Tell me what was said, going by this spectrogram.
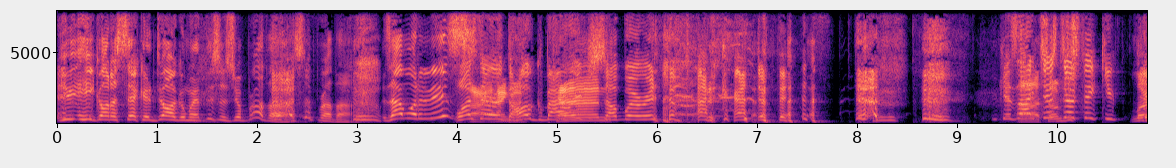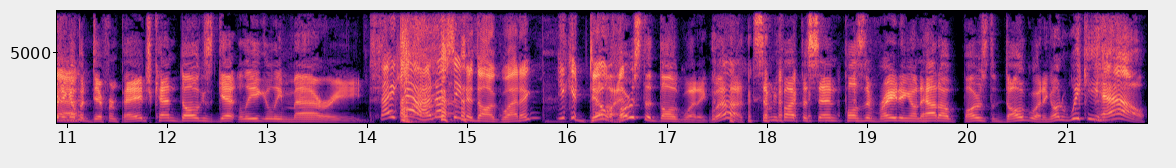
you, he got a second dog and went, "This is your brother, a stepbrother"? Is that what it is? Was Alright, there a hang on. dog marriage Can- somewhere in the background of this? Because I Uh, just I'm don't just think you Loading yeah. up a different page. Can dogs get legally married? They can. I've never seen a dog wedding. You could do How it. host a dog wedding. Wow, seventy-five percent positive rating on how to host a dog wedding on WikiHow.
